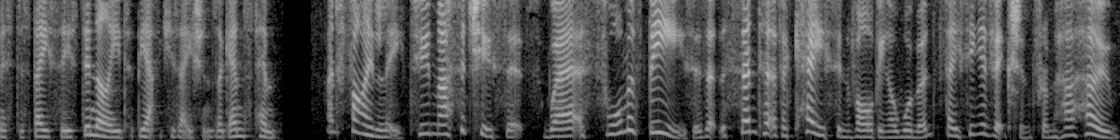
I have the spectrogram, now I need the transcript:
Mr. Spacey's denied the accusations against him. And finally, to Massachusetts, where a swarm of bees is at the centre of a case involving a woman facing eviction from her home.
